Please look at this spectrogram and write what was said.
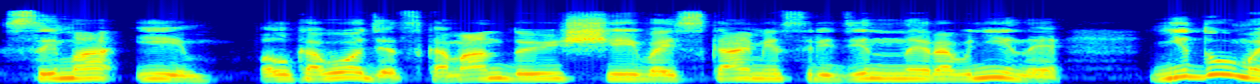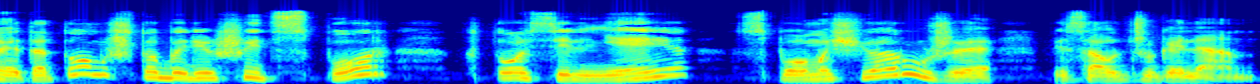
Сыма-И, полководец, командующий войсками Срединной равнины, не думает о том, чтобы решить спор, кто сильнее, с помощью оружия, писал Джугелян.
